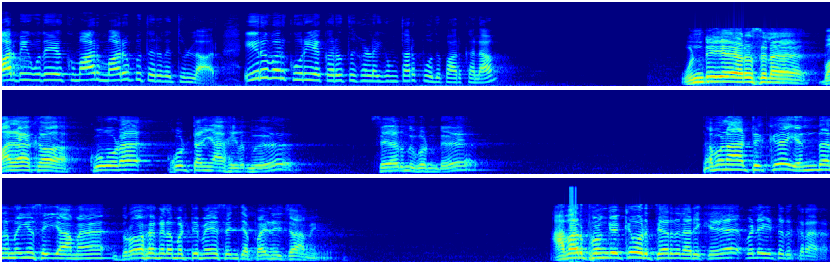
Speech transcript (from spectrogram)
ஆர் பி உதயகுமார் மறுப்பு தெரிவித்துள்ளார். இருவர் கூறிய கருத்துகளையும் தற்போது பார்க்கலாம். ஒன்றிய அரசுல பாஜக கூட கூட்டணியாக இருந்து சேர்ந்து கொண்டு தமிழ்நாட்டுக்கு எந்த நன்மையும் செய்யாம துரோகங்களை மட்டுமே செஞ்ச பழனிசாமி அவர் பங்குக்கு ஒரு தேர்தல் அறிக்கையை வெளியிட்டு இருக்கிறார்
